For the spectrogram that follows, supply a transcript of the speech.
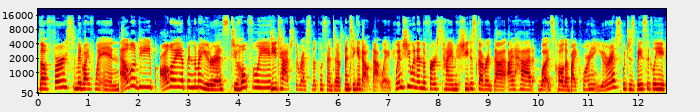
the first midwife went in elbow deep all the way up into my uterus to hopefully detach the rest of the placenta and to get out that way. When she went in the first time, she discovered that I had what is called a bicornuate uterus, which is basically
